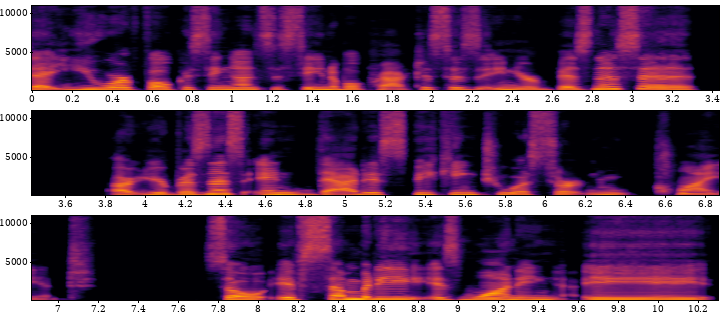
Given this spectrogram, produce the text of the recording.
that you are focusing on sustainable practices in your business, uh, your business, and that is speaking to a certain client. So if somebody is wanting a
